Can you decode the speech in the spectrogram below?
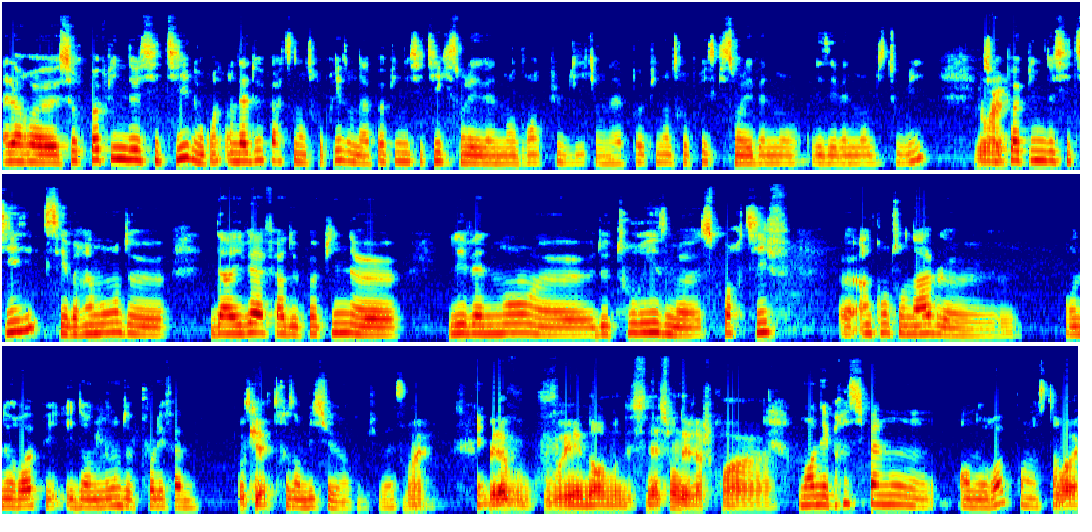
Alors euh, sur Pop in the City, donc on, a deux parties d'entreprise. On a Pop in the City qui sont les événements grand public, et on a Pop in Entreprise qui sont les événements, les événements B2B. Sur Pop in the City, c'est vraiment d'arriver à faire de Pop in euh, l'événement de tourisme sportif incontournable en Europe et, dans le monde pour les femmes. C'est très ambitieux, hein, comme tu vois. Mais là, vous couvrez énormément de destinations déjà, je crois. Moi, on est principalement en Europe pour l'instant. Euh,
